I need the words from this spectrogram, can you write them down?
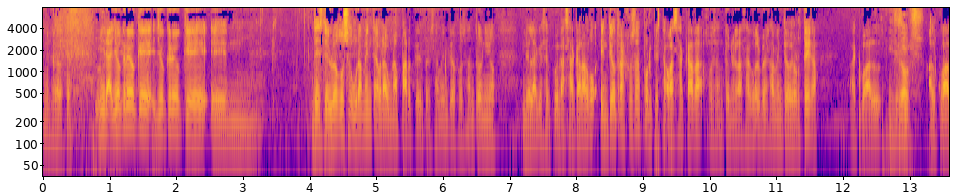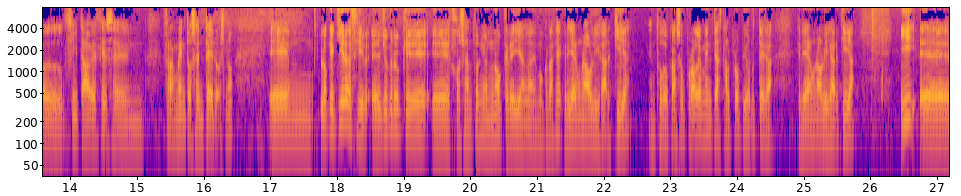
muchas gracias. Mira, yo creo que, yo creo que em, desde luego seguramente habrá una parte del pensamiento de José Antonio de la que se pueda sacar algo, entre otras cosas porque estaba sacada, José Antonio la sacó del pensamiento de Ortega, al cual, al cual cita a veces en fragmentos enteros, ¿no? Em, lo que quiero decir, eh, yo creo que eh, José Antonio no creía en la democracia, creía en una oligarquía, en todo caso, probablemente hasta el propio Ortega creía en una oligarquía, y eh,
